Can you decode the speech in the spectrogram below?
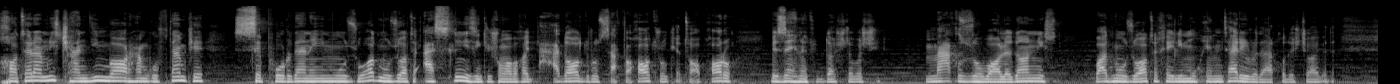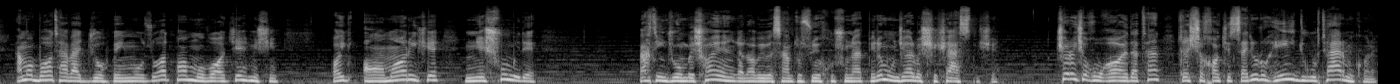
خاطرم نیست. چندین بار هم گفتم که سپردن این موضوعات موضوعات اصلی نیست. که شما بخواید اعداد رو صفحات رو کتاب ها رو به ذهنتون داشته باشید. مغز والدان نیست. باید موضوعات خیلی مهمتری رو در خودش جای بده. اما با توجه به این موضوعات ما مواجه میشیم با یک آماری که نشون میده. وقتی این جنبش های انقلابی به سمت و سوی خشونت میره منجر به شکست میشه. چرا که خب قاعدتا قشر خاکستری رو هی دورتر می‌کنه.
